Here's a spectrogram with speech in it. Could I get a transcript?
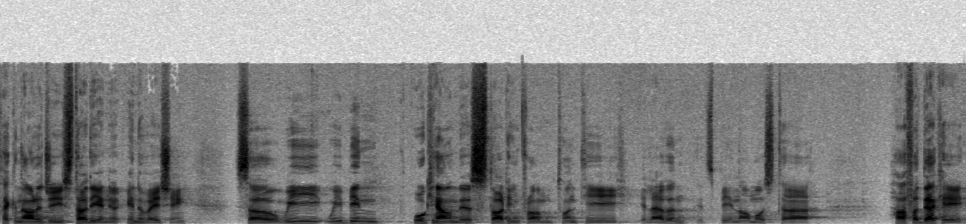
technology study and innovation. So we, we've been working on this starting from 2011. It's been almost uh, half a decade.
